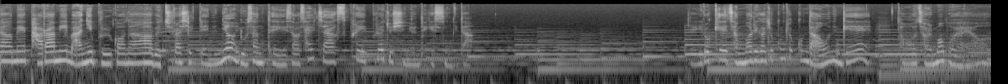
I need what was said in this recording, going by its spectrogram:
다음에 바람이 많이 불거나 외출하실 때는요, 이 상태에서 살짝 스프레이 뿌려주시면 되겠습니다. 네, 이렇게 잔머리가 조금 조금 나오는 게 더 젊어 보여요.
